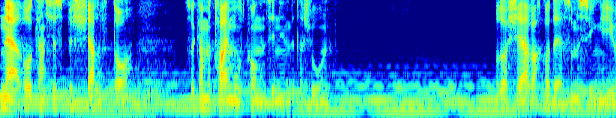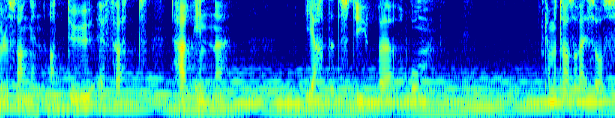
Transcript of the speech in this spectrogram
nære, og kanskje spesielt da, så kan vi ta imot kongens invitasjon. Og da skjer akkurat det som vi synger i julesangen, at du er født her inne i hjertets dype rom. Kan vi ta oss og reise oss?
